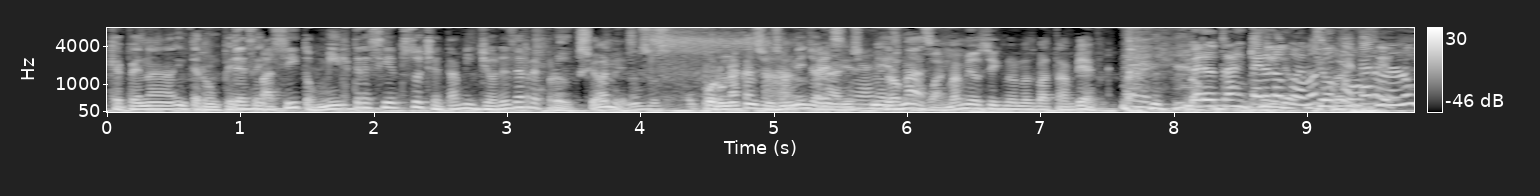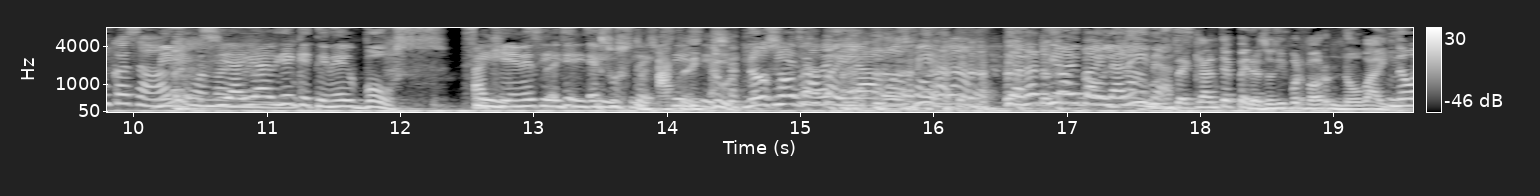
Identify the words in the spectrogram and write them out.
qué pena interrumpirte. Despacito, 1.380 millones de reproducciones. Por una canción son millonarios. impresionante. Es No, más, Juanma Music no nos va tan bien. Pero tranquilo. Pero lo podemos confío- uno nunca sabe, Mire, Juan si hay alguien que tiene voz, ¿a quién es? sí, sí, es sí, usted. sí, sí, sí, sí. Nosotros Mire, ¿sabe qué? bailamos, fíjate. Y ahora tienes bailarinas. Usted cante, pero eso sí, por favor, no baile. No,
